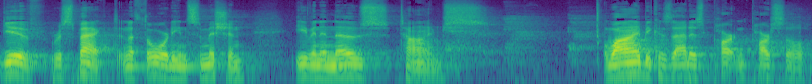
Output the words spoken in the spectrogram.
give respect and authority and submission even in those times. Why? Because that is part and parcel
